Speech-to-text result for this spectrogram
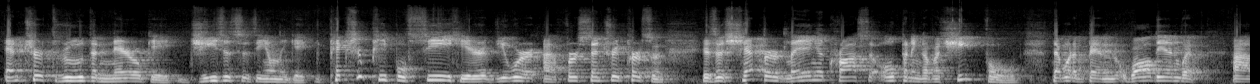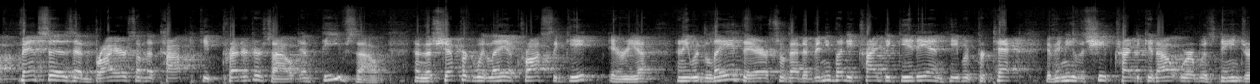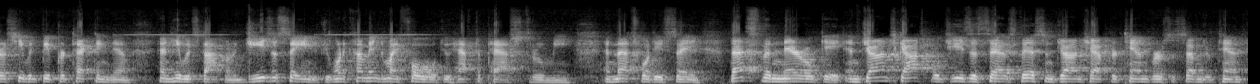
Enter through the narrow gate. Jesus is the only gate. The picture people see here, if you were a first century person, is a shepherd laying across the opening of a sheepfold that would have been walled in with uh, fences and briars on the top to keep predators out and thieves out. And the shepherd would lay across the gate area, and he would lay there so that if anybody tried to get in, he would protect. If any of the sheep tried to get out where it was dangerous, he would be protecting them, and he would stop them. Jesus saying, if you want to come into my fold, you have to pass through me. And that's what he's saying. That's the narrow gate. In John's gospel, Jesus says this in John chapter 10, verses 7 through 10.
